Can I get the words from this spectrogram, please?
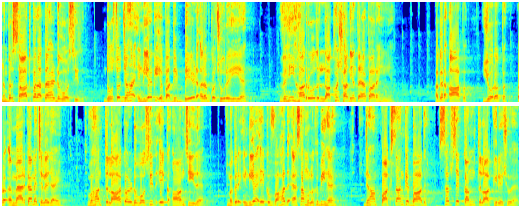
नंबर सात पर आता है डिवोर्सिस दोस्तों, जहाँ इंडिया की आबादी डेढ़ अरब को छू रही है, वहीं हर रोज़ लाखों शादियाँ तय पा रही हैं। अगर आप यूरोप और अमेरिका में चले जाएँ, वहाँ तलाक और डिवोर्सिस एक आम चीज़ है। मगर इंडिया एक वाहद ऐसा मुल्क भी है, जहाँ पाकिस्तान के बाद सबसे कम तलाक की रेशो है।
